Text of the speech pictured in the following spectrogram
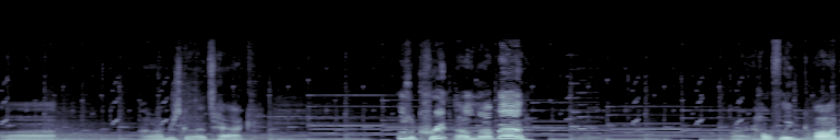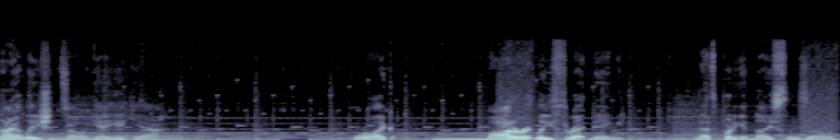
Uh, and I'm just gonna attack. That was a crit! That was not bad! Alright, hopefully... Oh, Annihilation Zone. Yeah, yeah, yeah. More like moderately threatening. And that's putting it nicely, Zone.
